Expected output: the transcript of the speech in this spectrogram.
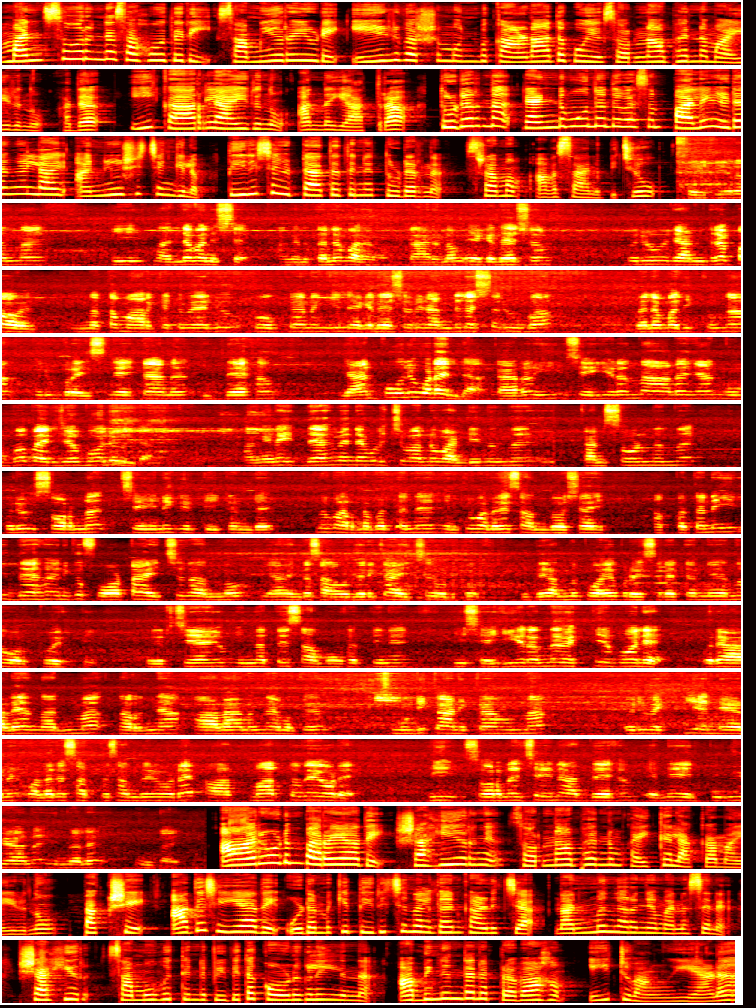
മൻസൂറിന്റെ സഹോദരി സമീറയുടെ ഏഴ് വർഷം മുൻപ് കാണാതെ പോയ സ്വർണാഭരണമായിരുന്നു അത്. ഈ കാറിലായിരുന്നു അന്ന് യാത്ര. തുടർന്ന് രണ്ടു മൂന്ന് ദിവസം പലയിടങ്ങളിലായി അന്വേഷിച്ചെങ്കിലും തിരിച്ചു കിട്ടാത്തതിനെ തുടർന്ന് ശ്രമം അവസാനിപ്പിച്ചു. ഈ നല്ല മനുഷ്യൻ അങ്ങനെ തന്നെ പറയണം. കാരണം ഏകദേശം ഒരു രണ്ടര പവൻ ഇന്നത്തെ മാർക്കറ്റ് വാല്യൂ നോക്കുകയാണെങ്കിൽ ഏകദേശം ഒരു രണ്ട് ലക്ഷം രൂപ വില മതിക്കുന്ന ഒരു ബ്രേസ്ലെറ്റ് ആണ് ഇദ്ദേഹം. ഞാൻ പോലും ഇവിടെ ഇല്ല. കാരണം ഈ ഷഹീർ എന്ന ആളെ ഞാൻ മുമ്പ് പരിചയം പോലും ഇല്ല. അങ്ങനെ ഇദ്ദേഹം എന്നെ വിളിച്ചു പറഞ്ഞു വണ്ടിയിൽ നിന്ന് കൺസോളിൽ നിന്ന് ഒരു സ്വർണ ചെയിന് കിട്ടിയിട്ടുണ്ട് എന്ന് പറഞ്ഞപ്പോൾ തന്നെ എനിക്ക് വളരെ സന്തോഷമായി അപ്പൊ തന്നെ ഇദ്ദേഹം എനിക്ക് ഫോട്ടോ അയച്ചു തന്നു. ഞാൻ എന്റെ സഹോദരിക്ക് അയച്ചു കൊടുത്തു. ഇത് അന്ന് പോയ ബ്രേസ്ലെറ്റ് തന്നെയെന്ന് ഉറപ്പുവരുത്തി. തീർച്ചയായും ഇന്നത്തെ സമൂഹത്തിന് ഈ ഷഹീർ എന്ന വ്യക്തിയെ പോലെ ഒരാളെ നന്മ നിറഞ്ഞ ആളാണെന്ന് നമുക്ക് ചൂണ്ടിക്കാണിക്കാവുന്ന ഒരു വ്യക്തി തന്നെയാണ് വളരെ സത്യസന്ധതയോടെ ആത്മാർത്ഥതയോടെ ഈ സ്വർണ ചെയിൻ അദ്ദേഹം എന്നെ ഏൽപ്പിക്കുകയാണ് ഇന്നലെ ഉണ്ടായത് ആരോടും പറയാതെ ഷഹീറിന് സ്വർണാഭരണം കൈക്കലാക്കാമായിരുന്നു. പക്ഷേ അത് ചെയ്യാതെ ഉടമയ്ക്ക് തിരിച്ചു നൽകാൻ കാണിച്ച നന്മ നിറഞ്ഞ മനസ്സിന് ഷഹീർ സമൂഹത്തിന്റെ വിവിധ കോണുകളിൽ നിന്ന് അഭിനന്ദന പ്രവാഹം ഏറ്റുവാങ്ങുകയാണ്.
